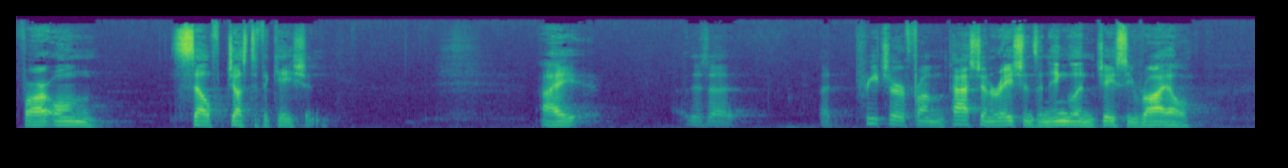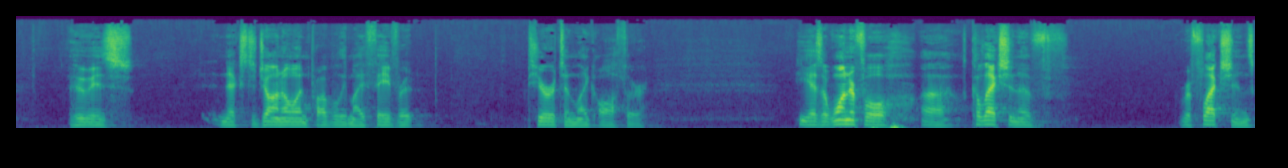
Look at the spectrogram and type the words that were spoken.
for our own self justification. I, there's a preacher from past generations in England, J.C. Ryle, who is next to John Owen, probably my favorite Puritan like author. He has a wonderful uh, collection of reflections.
